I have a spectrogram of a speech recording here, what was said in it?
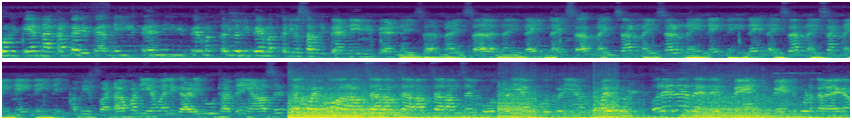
रिपेयर ना करते रिपेयर नहीं रिपेयर नहीं रिपेयर मत करियो रिपेयर मत करियो सर रिपेयर नहीं रिपेयर नहीं सर नहीं सर नहीं नहीं नहीं सर नहीं सर नहीं सर नहीं नहीं नहीं नहीं नहीं सर नहीं सर नहीं नहीं नहीं नहीं। अभी फटाफट ये वाली गाड़ी भी उठाते हैं यहाँ से। चल भाई आराम से आराम से आराम से आराम से। बहुत बढ़िया बहुत बढ़िया। भाई अरे अरे अरे पेंट पेंट कौन कराएगा।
